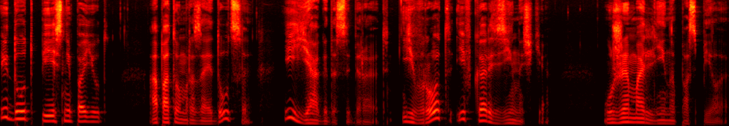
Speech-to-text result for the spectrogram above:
Идут, песни поют, а потом разойдутся — и ягоды собирают. И в рот, и в корзиночке. Уже малина поспела.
